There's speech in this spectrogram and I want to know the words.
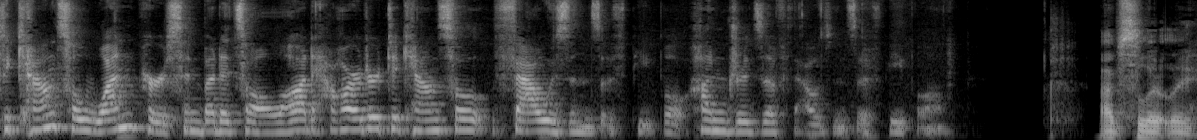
to cancel one person, but it's a lot harder to cancel thousands of people, hundreds of thousands of people. Absolutely,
